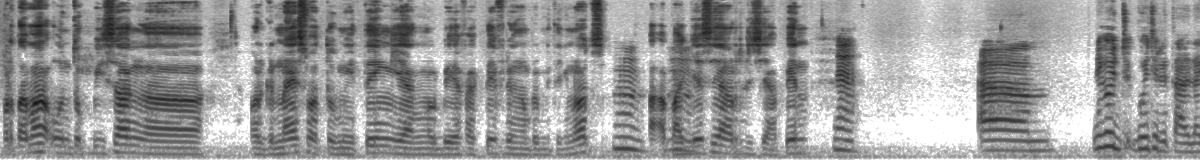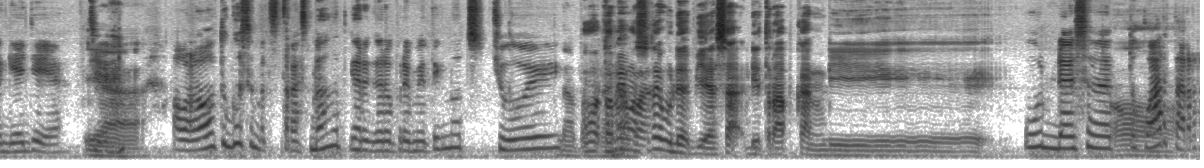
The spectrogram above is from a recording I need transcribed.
pertama untuk bisa nge organize suatu meeting yang lebih efektif dengan pre-meeting notes Hmm, apa hmm. aja sih yang harus disiapin Em, ini gue gue cerita lagi aja ya. ya Awal-awal tuh gue sempet stres banget gara-gara pre-meeting notes, cuy. Kenapa? oh tapi Kenapa? maksudnya udah biasa diterapkan di Udah satu Oh. quarter.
